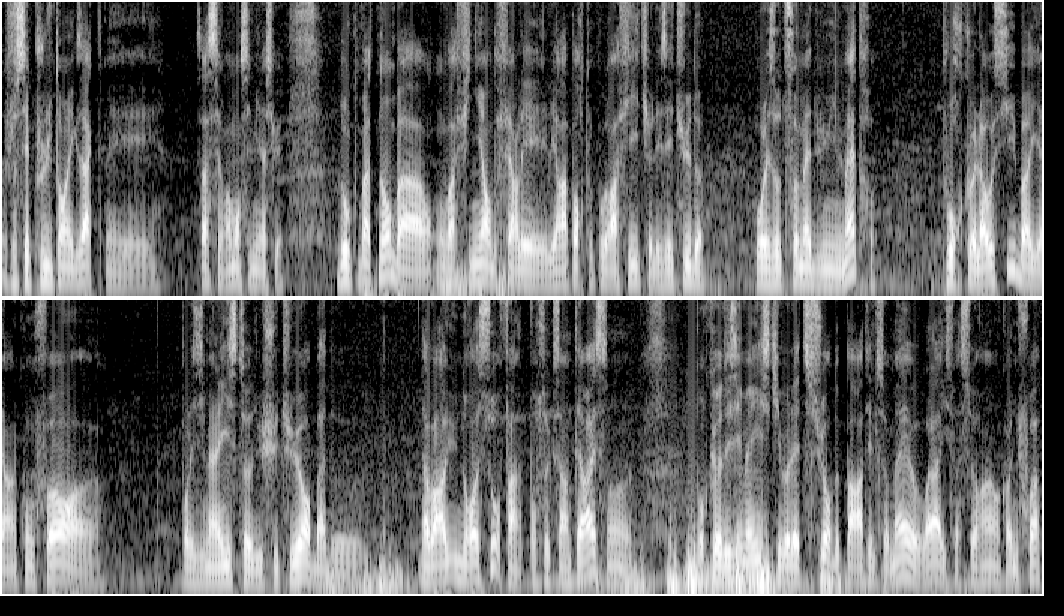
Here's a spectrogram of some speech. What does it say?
Je sais plus le temps exact, mais ça, c'est vraiment c'est mis la suer. Donc maintenant, bah, on va finir de faire les, rapports topographiques, les études pour les autres sommets de 8000 mètres, pour que là aussi, bah, il y ait un confort euh, pour les Himalayistes du futur, bah, d'avoir une ressource, enfin pour ceux que ça intéresse, hein, pour que des Himalayistes qui veulent être sûrs de ne pas rater le sommet, euh, voilà, ils soient sereins encore une fois,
